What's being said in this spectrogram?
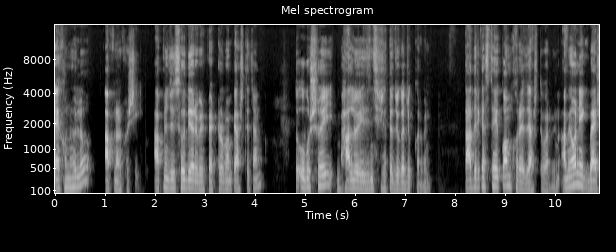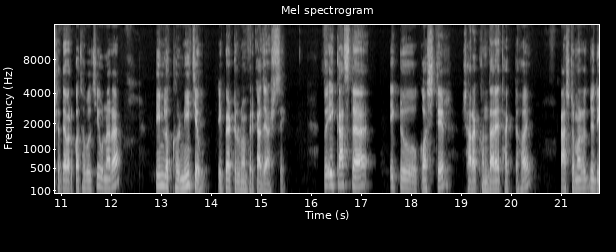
এখন হলো আপনার খুশি। আপনি যদি সৌদি আরবের পেট্রোল পাম্পে আসতে চান, তো অবশ্যই ভালো এজেন্সির সাথে যোগাযোগ করবেন। তাদের কাছ থেকে কম খরচে আসতে পারবেন। আমি অনেক ভাইয়ের সাথে আবার কথা বলছি, ওনারা তিন লক্ষর নিচেও এই পেট্রোল পাম্পের কাজে আসছে। তো এই কাজটা একটু কষ্টের, সারাক্ষণ দাঁড়ায় থাকতে হয়। কাস্টমার যদি,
